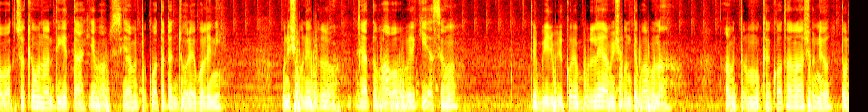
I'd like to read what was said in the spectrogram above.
অবাক চোখে ওনার দিকে তাকিয়ে ভাবছি, আমি তো কথাটা জোরে বলিনি। উনি শুনে ফেলল, এত ভাবাভাবির কী আছে, হুম? তুই বিড়বিড় করে বললে আমি শুনতে পারব না। আমি তোর মুখের কথা না শুনেও তোর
